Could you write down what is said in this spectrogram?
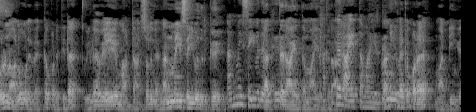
ஒரு நாளும் உங்களை வெட்கப்படுத்திட விடவே மாட்டார். சொல்லுங்க நன்மை செய்வதற்கு நன்மை செய்வதற்கு கர்த்தர் ஆயத்தமாய் இருக்கிறார் கத்தர் ஆனா நீங்க வெக்கப்பட மாட்டீங்க.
